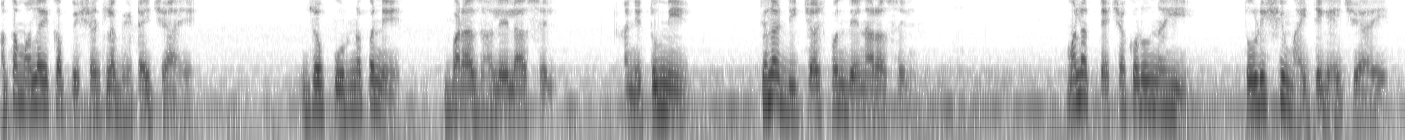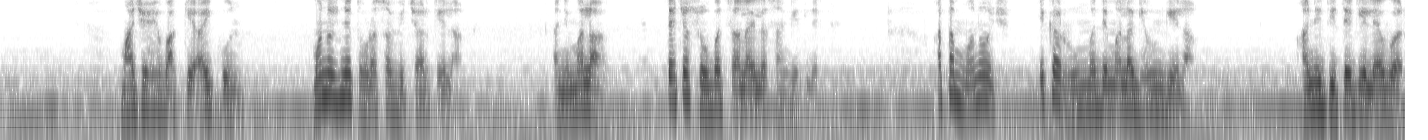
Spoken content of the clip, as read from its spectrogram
आता मला एका पेशंटला भेटायचे आहे. जो पूर्णपणे बरा झालेला असेल आणि तुम्ही त्याला डिस्चार्ज पण देणार असेल. मला त्याच्याकडूनही थोडीशी माहिती घ्यायची आहे. माझे हे वाक्य ऐकून मनोजने थोडासा विचार केला आणि मला त्याच्या सोबत चालायला सांगितले. आता मनोज एका रूममध्ये मला घेऊन गेला आणि तिथे गेल्यावर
